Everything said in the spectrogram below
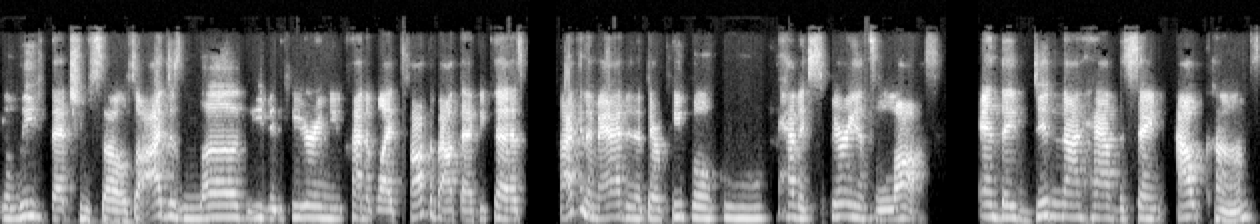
belief that you sow so i just love even hearing you kind of like talk about that because I can imagine that there are people who have experienced loss and they did not have the same outcomes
